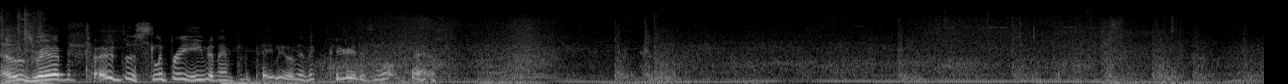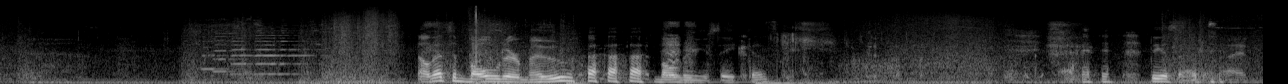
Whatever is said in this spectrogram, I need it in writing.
Those rabbit toads are slippery even after the Paleolithic period is long past. Oh, that's a boulder move. boulder, you see, cuz. Deicide.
